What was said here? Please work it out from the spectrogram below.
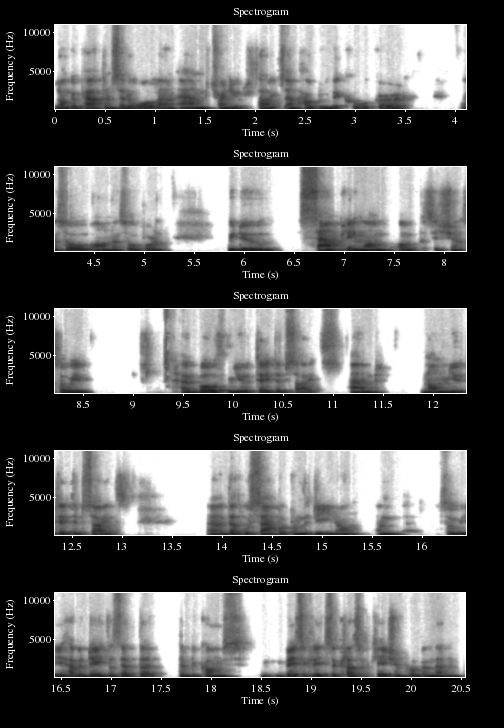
longer patterns at all and, and trinucleotides and how do they co-occur and so on and so forth, we do sampling of, of positions. So we have both mutated sites and non-mutated sites uh, that we sample from the genome. And so we have a data set that, that becomes, basically it's a classification problem then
